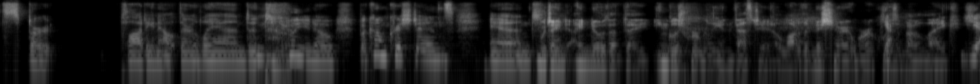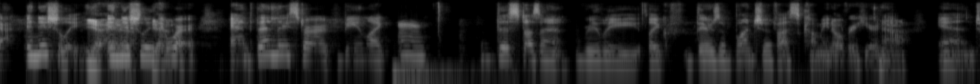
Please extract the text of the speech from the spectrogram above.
start plotting out their land and Yeah. you know become christians and Which I, I know that the English were really invested. A lot of the missionary work was about like yeah initially Yeah, yeah, initially yeah. they were and then they start being like mm, this doesn't really like there's a bunch of us coming over here now and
